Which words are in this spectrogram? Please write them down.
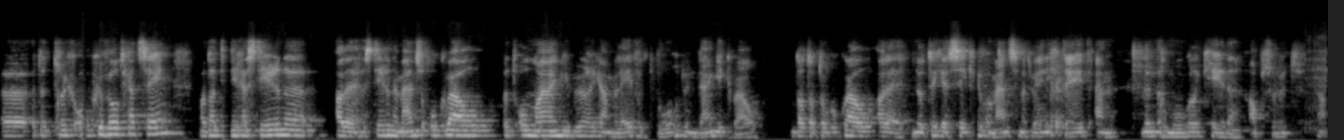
uh, het terug opgevuld gaat zijn, maar dat die resterende, alle resterende mensen ook wel het online gebeuren gaan blijven doordoen, denk ik wel omdat dat toch ook wel allee, nuttig is, zeker voor mensen met weinig tijd en minder mogelijkheden, absoluut. Ja.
